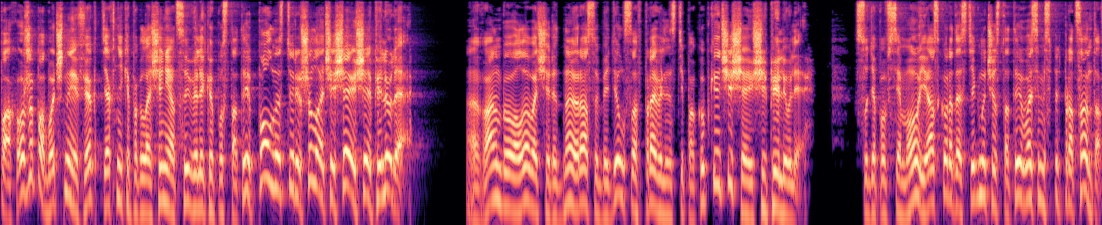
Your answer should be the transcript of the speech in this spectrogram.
Похоже, побочный эффект техники поглощения отцы Великой Пустоты полностью решила очищающая пилюля. Ван Буэлэ в очередной раз убедился в правильности покупки очищающей пилюли. Судя по всему, я скоро достигну частоты 85%.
